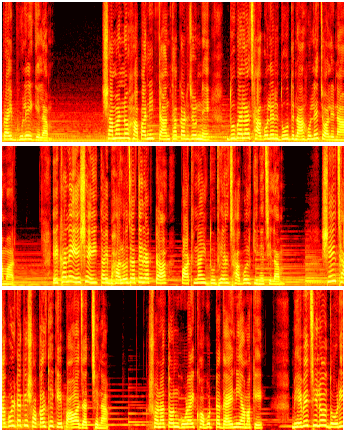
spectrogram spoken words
প্রায় ভুলেই গেলাম। সামান্য হাঁপানির টান থাকার জন্যে দুবেলা ছাগলের দুধ না হলে চলে না আমার। এখানে এসেই তাই ভালো জাতের একটা পাটনাই দুধেল ছাগল কিনেছিলাম। সেই ছাগলটাকে সকাল থেকে পাওয়া যাচ্ছে না। সনাতন গোড়ায় খবরটা দেয়নি আমাকে। ভেবেছিল দড়ি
